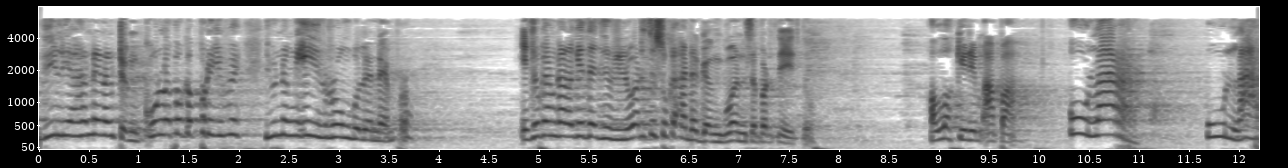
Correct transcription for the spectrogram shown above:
ndiliane nang dengkul apa kepriwe? Yo nang irung boleh nemplok. Itu kan kalau kita di luar itu suka ada gangguan seperti itu. Allah kirim apa? Ular. Ular.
